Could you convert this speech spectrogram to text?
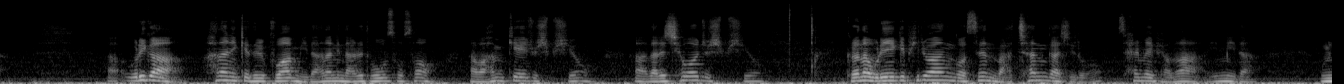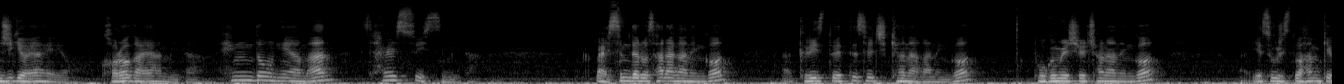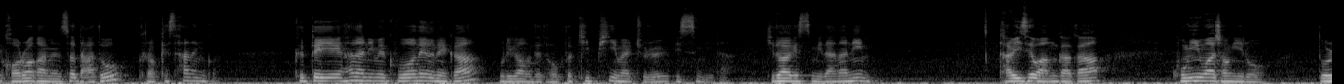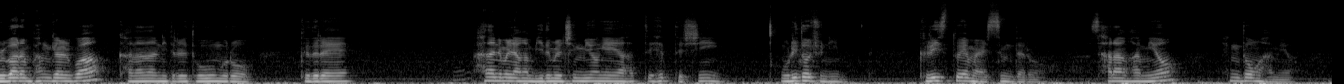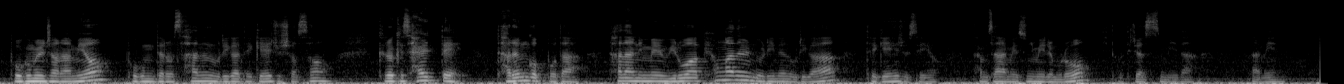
아, 우리가 하나님께 늘 구합니다. 하나님 나를 도우소서 나와 함께 해주십시오. 아, 나를 채워주십시오. 그러나 우리에게 필요한 것은 마찬가지로 삶의 변화입니다. 움직여야 해요. 걸어가야 합니다. 행동해야만 살 수 있습니다. 말씀대로 살아가는 것, 아, 그리스도의 뜻을 지켜나가는 것, 복음을 실천하는 것, 예수 그리스도와 함께 걸어가면서 나도 그렇게 사는 것. 그때의 하나님의 구원의 은혜가 우리 가운데 더욱더 깊이 임할 줄을 믿습니다. 기도하겠습니다. 하나님, 다윗의 왕가가 공의와 정의로 또 올바른 판결과 가난한 이들의 도움으로 그들의 하나님을 향한 믿음을 증명해야 했듯이 우리도 주님 그리스도의 말씀대로 사랑하며 행동하며 복음을 전하며 복음대로 사는 우리가 되게 해주셔서 그렇게 살 때 다른 것보다 하나님의 위로와 평안을 누리는 우리가 되게 해주세요. 감사함 예수님 이름으로 기도드렸습니다. 아멘.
